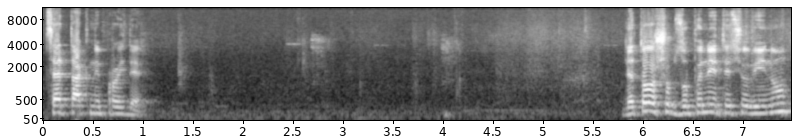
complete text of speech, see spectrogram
Це так не пройде. Для того, щоб зупинити цю війну,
